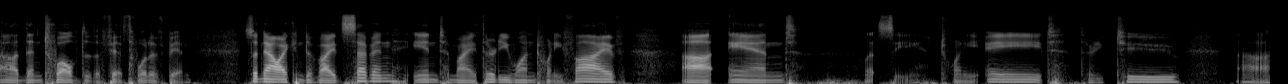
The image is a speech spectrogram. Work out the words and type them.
uh, than 12 to the fifth would have been. So now I can divide 7 into my 3125, uh, and let's see, 28, 32, uh,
